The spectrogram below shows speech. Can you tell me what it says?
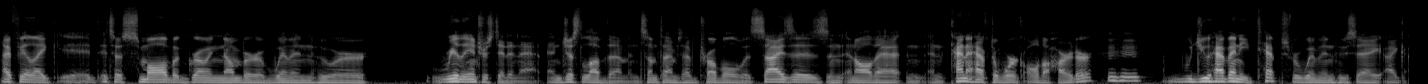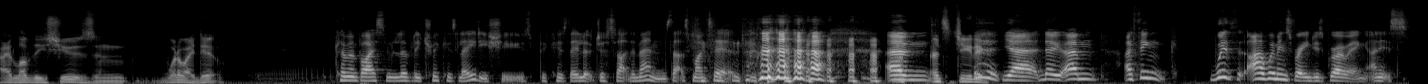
I feel like it, it's a small but growing number of women who are really interested in that and just love them and sometimes have trouble with sizes and, and all that and, and kind of have to work all the harder. hmm Would you have any tips for women who say, I, I love these shoes and what do I do? Come and buy some lovely Trickers lady shoes because they look just like the men's. That's my tip. um, That's cheating. yeah, no. Um, I think with our women's range is growing, and it's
